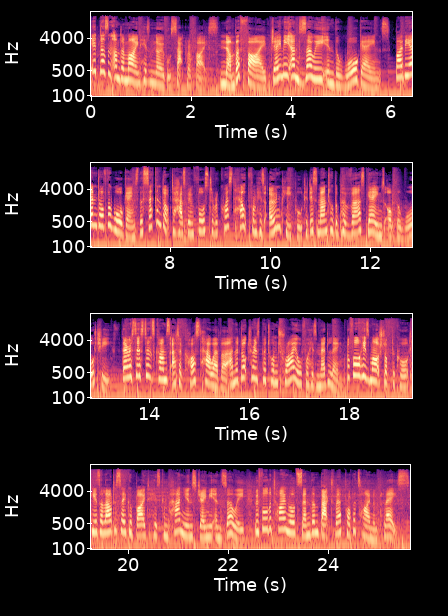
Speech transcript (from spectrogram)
it doesn't undermine his noble sacrifice. Number 5 Jamie and Zoe in the War Games. By the end of the War Games, the second Doctor has been forced to request help from his own people to dismantle the perverse games of the War Chief. Their assistance comes at a cost, however, and the Doctor is put on trial for his meddling. Before he's marched off to court, he is allowed to say goodbye to his companions, Jamie and Zoe, before the Time Lords send them back to their proper time and place.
